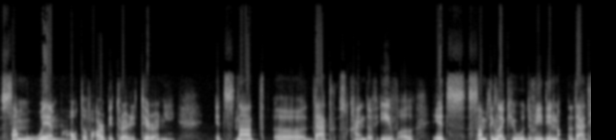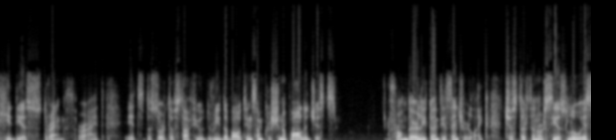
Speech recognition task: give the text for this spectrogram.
some whim out of arbitrary tyranny. It's not uh, that kind of evil. It's something like you would read in that hideous strength right? It's the sort of stuff you would read about in some christian apologists from the early 20th century, like Chesterton or C.S. Lewis,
